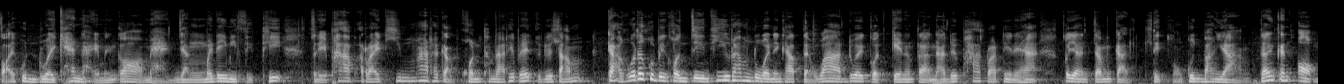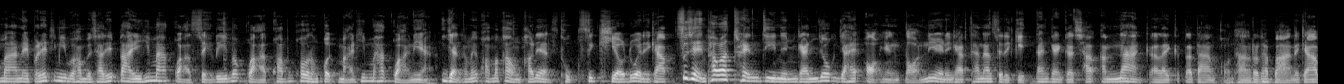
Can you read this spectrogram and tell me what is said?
ต่อให้คุณรวยแค่ไหนมันก็แหมยังไม่ได้มีสิทธิเสรีภาพอะไรที่มากเท่ากับคนธรรมดาที่ประเทศอื่นด้วยซ้ำกล่าวว่าถ้าคุณเป็นคนจีนที่ร่ำรวยนะครับแต่ว่าด้วยกฎเกณฑ์ต่างๆนะด้วยภาครัฐเนี่ยนะฮะก็ยังจำกัดสิทธิ์ของคุณบางอย่างดังนั้นการออกมาในประเทศที่มีความประชาธิปไตยที่มากกว่าเสรีมากกว่าความคุ้มครองทางกฎหมายที่มากกว่าเนี่ยอย่างทำให้ความมั่นคงของเขาเนี่ยถูกซิกเคียวด้วยนะครับซึ่งจะเห็นภาพว่าเทรนด์จีนเนี่ยมีการโยกย้ายออกอย่างต่อเนื่องนะครับทั้งด้านเศรษฐกิจด้านการกระชับอำนาจอะไรก็ตามของทางรัฐบาลนะครับ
